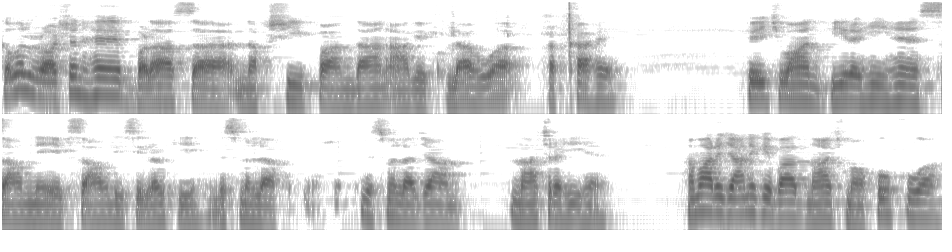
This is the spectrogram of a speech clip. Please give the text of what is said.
कमल रोशन है, बड़ा सा नक्शी पानदान आगे खुला हुआ रखा है। पेचवान पी रही हैं, सामने एक सांवली सी लड़की, बिस्मिल्लाह बिस्मिल्लाह जान, नाच रही है। हमारे जाने के बाद नाच मौकूफ़ हुआ।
